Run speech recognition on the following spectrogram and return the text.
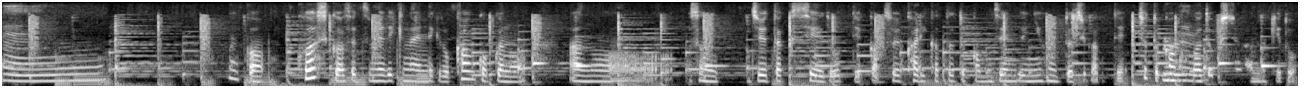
うん。なんか詳しくは説明できないんだけど韓国のあのーその住宅制度っていうかそういう借り方とかも全然日本と違ってちょっと韓国は特殊なんだけど、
